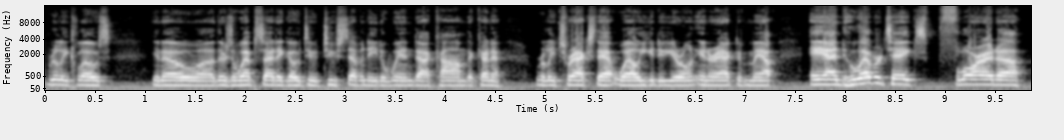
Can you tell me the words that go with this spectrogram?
really close. You know, uh, there's a website I go to 270towin.com that kind of really tracks that well. You can do your own interactive map, and whoever takes Florida,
